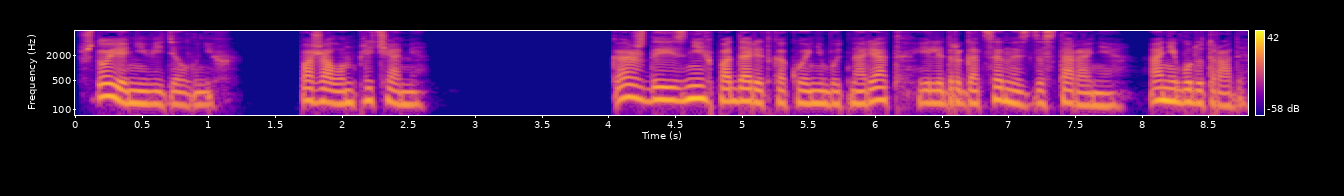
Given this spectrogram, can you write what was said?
«Что я не видел в них?» — пожал он плечами. Каждый из них подарит какой-нибудь наряд или драгоценность за старание. Они будут рады.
